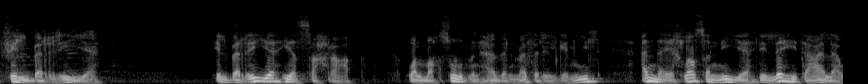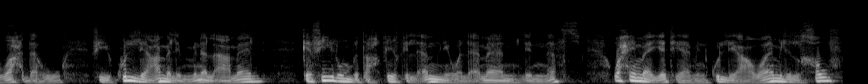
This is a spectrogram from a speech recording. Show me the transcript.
في البرية. البرية هي الصحراء والمقصود من هذا المثل الجميل أن إخلاص النية لله تعالى وحده في كل عمل من الأعمال كفيل بتحقيق الأمن والأمان للنفس وحمايتها من كل عوامل الخوف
